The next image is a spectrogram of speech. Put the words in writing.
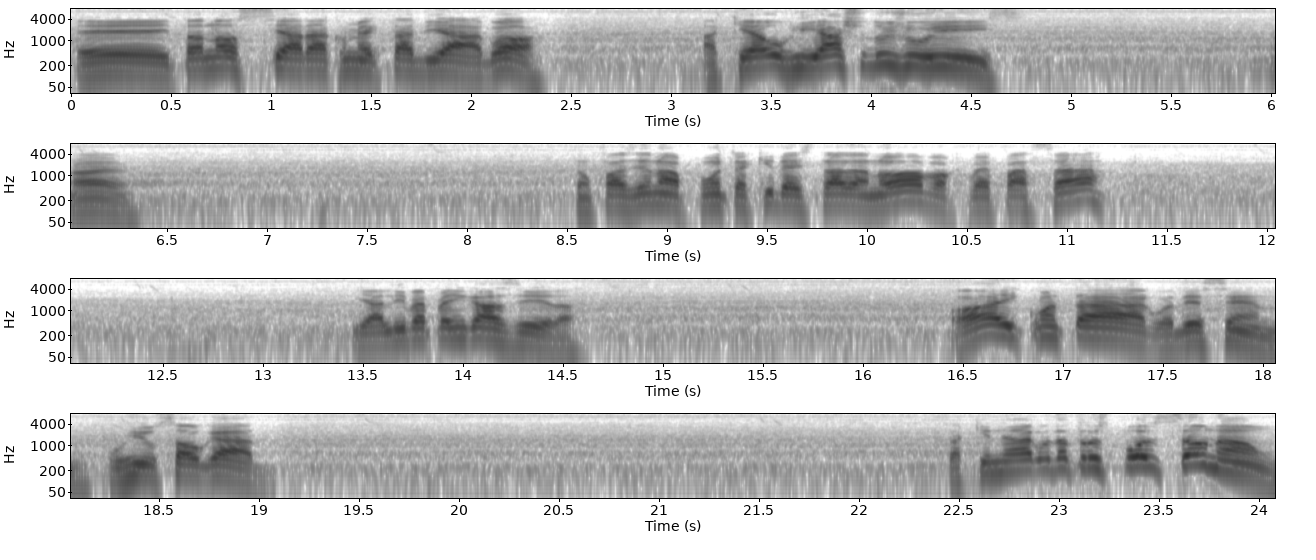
Eita, nosso Ceará como é que tá de água, ó. Aqui é o Riacho do Juiz. Olha. Estão fazendo a ponte aqui da estrada nova que vai passar. E ali vai para Engazeira. Olha aí quanta água descendo o Rio Salgado. Isso aqui não é água da transposição não.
